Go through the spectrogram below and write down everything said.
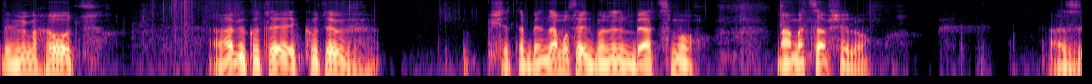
במילים אחרות, הרבי כותב, כותב כשאתה בן אדם רוצה להתבונן בעצמו, מה המצב שלו, אז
